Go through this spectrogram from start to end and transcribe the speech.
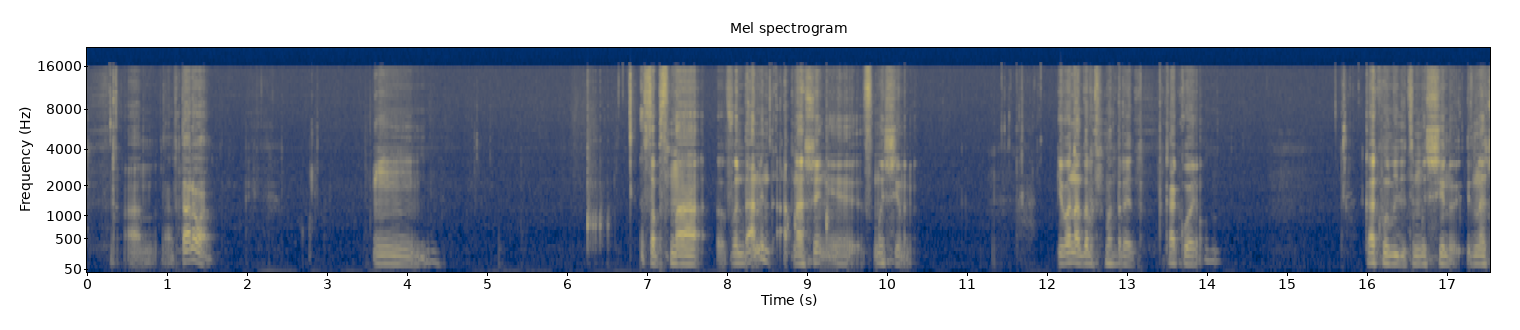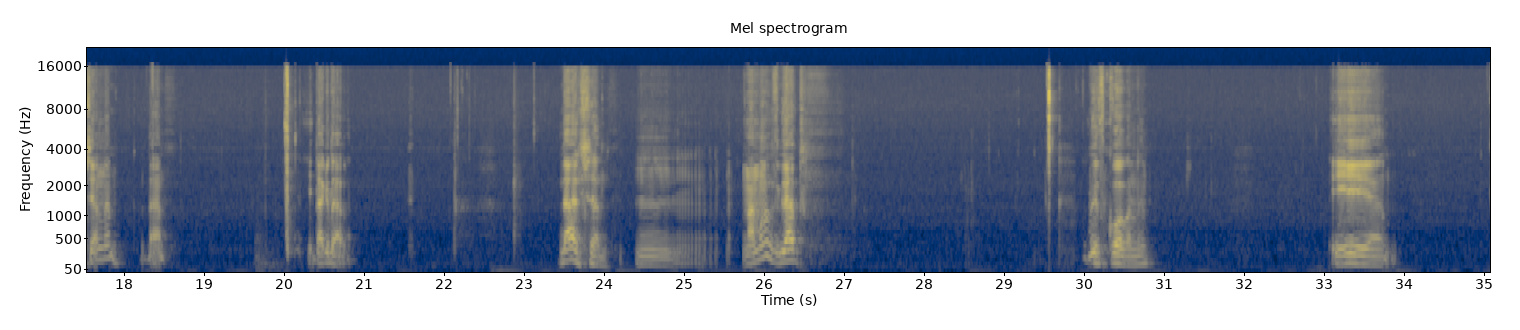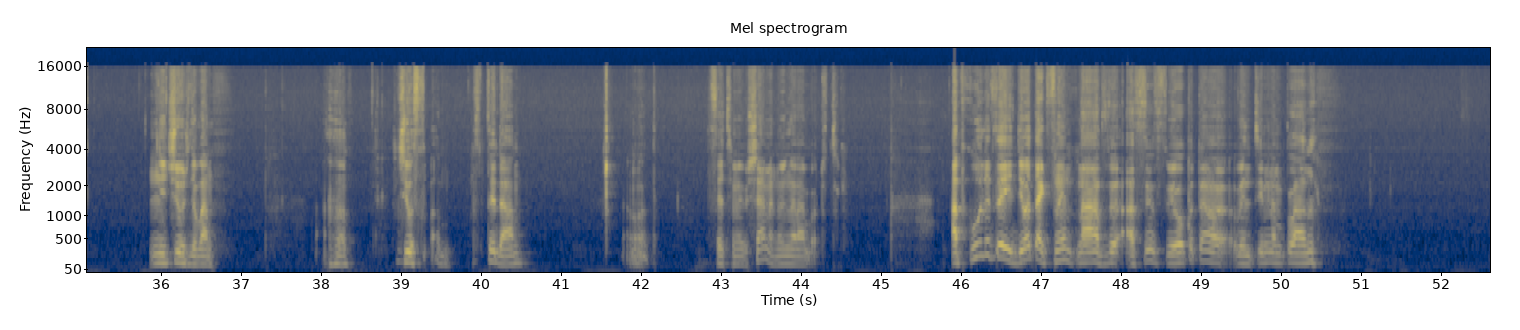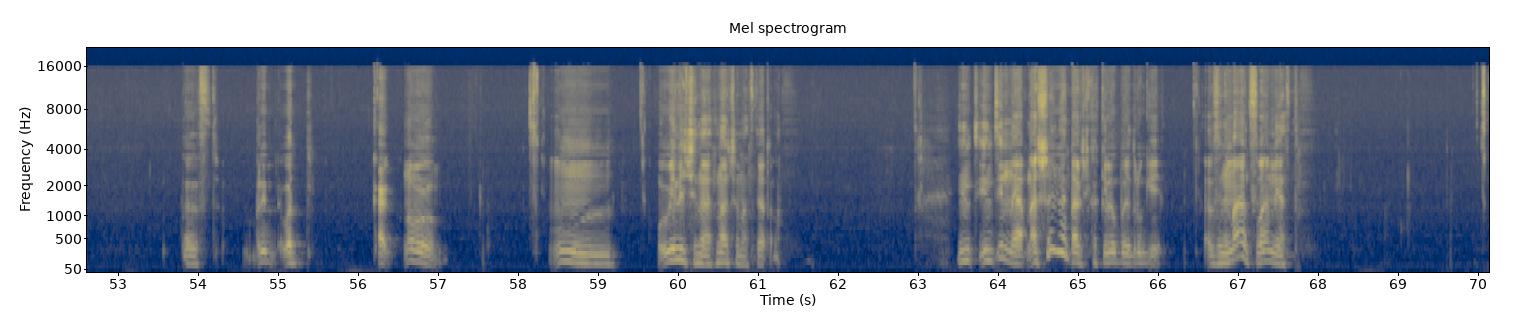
Э, второе собственно, фундамент отношений с мужчинами. Его надо рассмотреть, какой он. Как вы видите мужчину изначально, да, и так далее. Дальше, на мой взгляд, вы скованы и не чуждо вам ага, чувство стыда. Вот. С этими вещами нужно работать. Откуда-то идет акцент на отсутствие опыта в интимном плане. То есть, вот, как, ну, увеличенная значимость этого интимные отношения, так же, как и любые другие, занимают свое место.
